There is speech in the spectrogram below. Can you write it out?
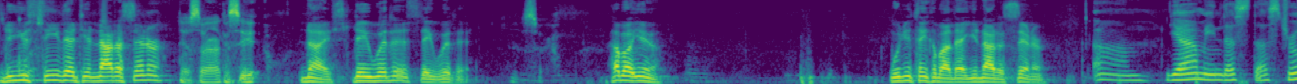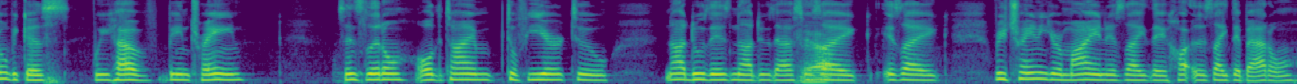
Do you see that you're not a sinner? Yes, sir. I can see it. Nice. Stay with it. Stay with it. Yes, sir. How about you? What do you think about that? You're not a sinner. Um, yeah, I mean that's that's true because we have been trained since little all the time to fear to not do this, not do that. So it's like it's like retraining your mind is like the is like the battle.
